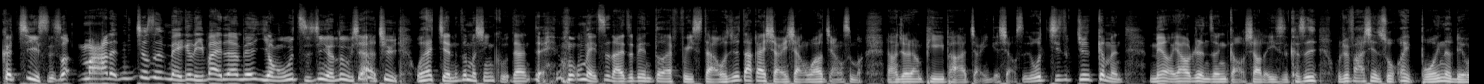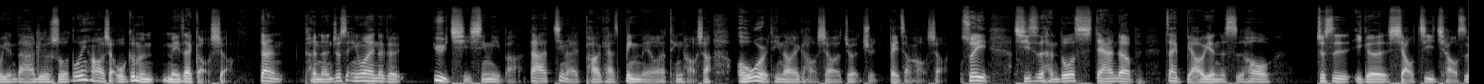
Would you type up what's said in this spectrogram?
快气死！说妈的，你就是每个礼拜在那边永无止境的录下去，我才剪的这么辛苦。但对我每次来这边都在 freestyle，我就大概想一想我要讲什么，然后就让噼里啪啦讲一个小时。我其实就根本没有要认真搞笑的意思。可是我就发现说，哎、欸，伯恩的留言大家就说博音好好笑，我根本没在搞笑。但可能就是因为那个预期心理吧，大家进来 podcast 并没有要听好笑，偶尔听到一个好笑就觉得非常好笑。所以其实很多 stand up 在表演的时候。就是一个小技巧，是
